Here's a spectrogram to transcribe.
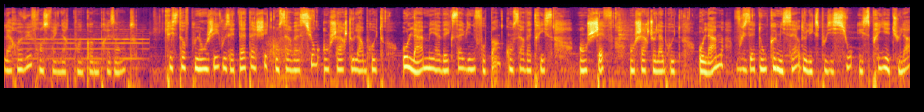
La revue francefineart.com présente. Christophe Boulanger, vous êtes attaché de conservation en charge de l'art brut au LAM et avec Savine Faupin, conservatrice en chef en charge de l'art brut au LAM, vous êtes donc commissaire de l'exposition Esprit et Tula,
